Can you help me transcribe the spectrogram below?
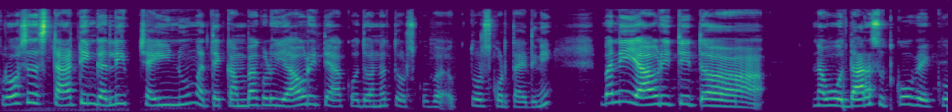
ಕ್ರೋಸಸ್ ಸ್ಟಾರ್ಟಿಂಗಲ್ಲಿ ಚೈನು ಮತ್ತು ಕಂಬಗಳು ಯಾವ ರೀತಿ ಹಾಕೋದು ಅನ್ನೋದು ತೋರಿಸ್ಕೊಬ ತೋರಿಸ್ಕೊಡ್ತಾ ಇದ್ದೀನಿ. ಬನ್ನಿ ಯಾವ ರೀತಿ ನಾವು ದಾರ ಸುತ್ಕೋಬೇಕು,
